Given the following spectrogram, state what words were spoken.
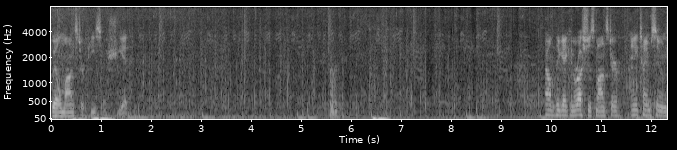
Will monster piece of shit. I don't think I can rush this monster anytime soon.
